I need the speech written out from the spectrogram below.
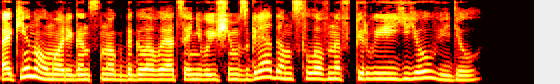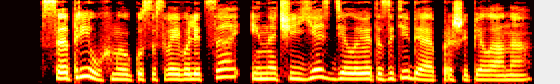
Окинул Мориган с ног до головы оценивающим взглядом, словно впервые ее увидел. «Сотри ухмылку со своего лица, иначе я сделаю это за тебя», — прошипела она.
